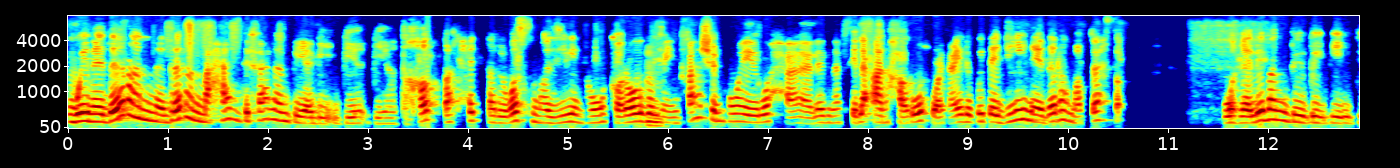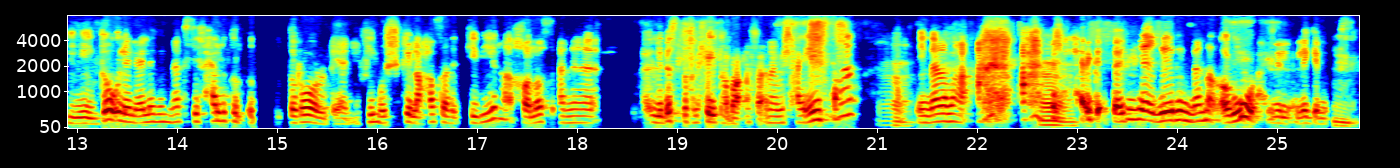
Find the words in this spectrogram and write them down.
ونادرا نادرا ما حد فعلا بي بي بي بيتخطى الحتة الوصمة دي إن هو كراجل ما. ينفعش إن هو يروح علاج نفسي. لأ أنا هروح وأتعالج وده دي نادرا ما بتحصل. وغالبا بي- بي- بي- بيلجأوا للعلاج النفسي في حالة الاضطرار. يعني في مشكلة حصلت كبيرة خلاص أنا لبست في الحيطة بقى فأنا مش هينفع آه. إن أنا أعمل آه. حاجة تانية غير إن أنا أروح للعلاج النفسي.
